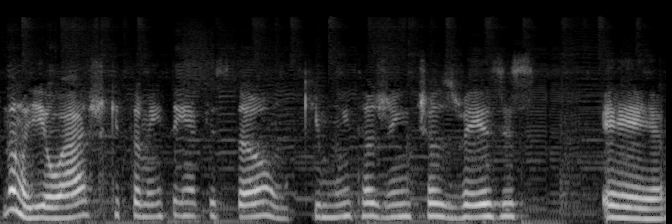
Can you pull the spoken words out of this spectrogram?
Não, e eu acho que também tem a questão que muita gente às vezes é,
